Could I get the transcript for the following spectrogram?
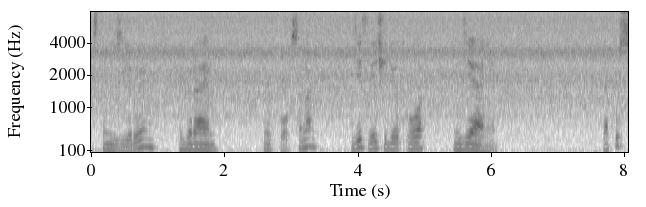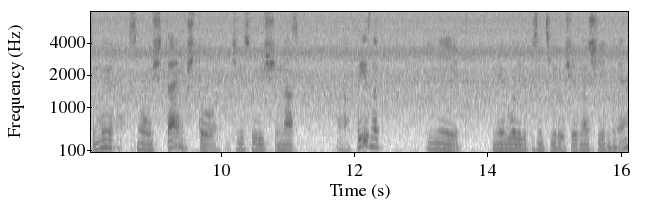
Кастомизируем, выбираем Wilcoxon. Здесь речь идет о медиане. Допустим, мы снова считаем, что интересующий нас признак имеет наиболее репрезентирующее значение,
